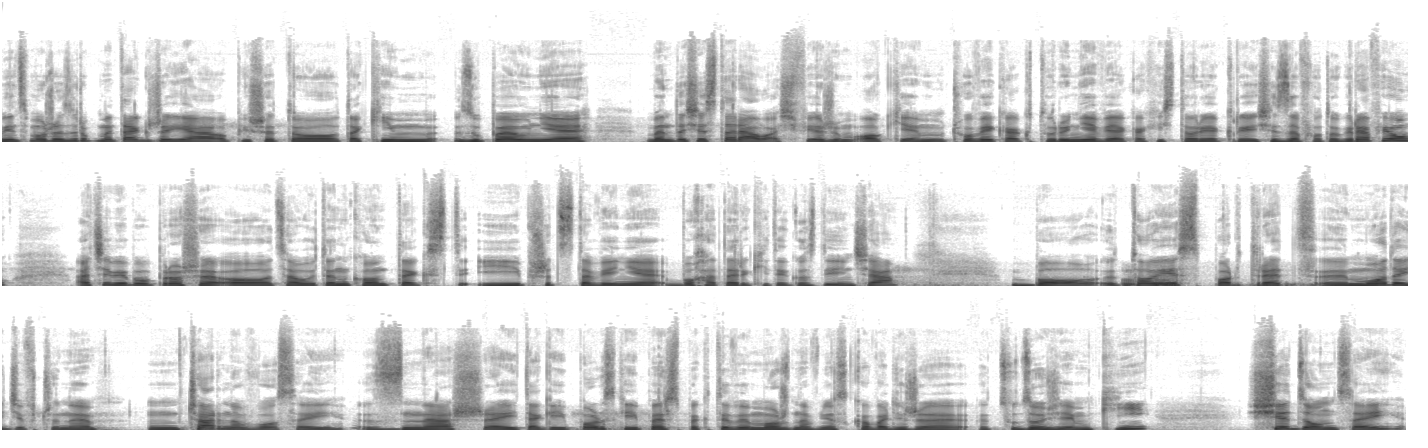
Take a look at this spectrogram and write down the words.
więc może zróbmy tak, że ja opiszę to takim zupełnie, będę się starała, świeżym okiem człowieka, który nie wie, jaka historia kryje się za fotografią, a ciebie poproszę o cały ten kontekst i przedstawienie bohaterki tego zdjęcia, bo to mhm. jest portret y, młodej dziewczyny, mm, czarnowłosej, z naszej takiej polskiej perspektywy można wnioskować, że cudzoziemki, siedzącej.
